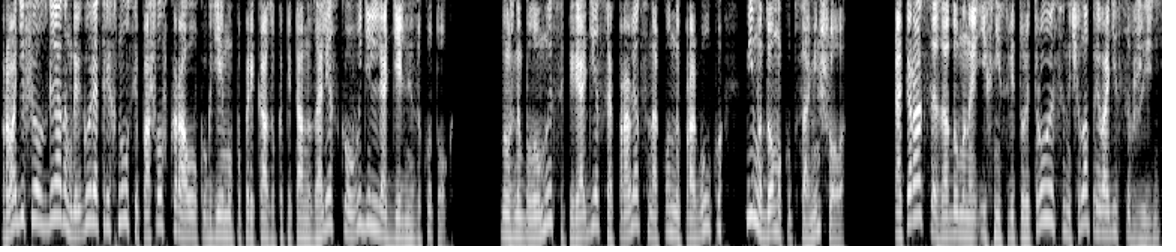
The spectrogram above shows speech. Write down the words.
Проводив его взглядом, Григорий отряхнулся и пошел в караулку, где ему по приказу капитана Залесского выделили отдельный закуток. Нужно было умыться, переодеться и отправляться на конную прогулку мимо дома купца Меньшова. Операция, задуманная их не святой троицей, начала приводиться в жизнь.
